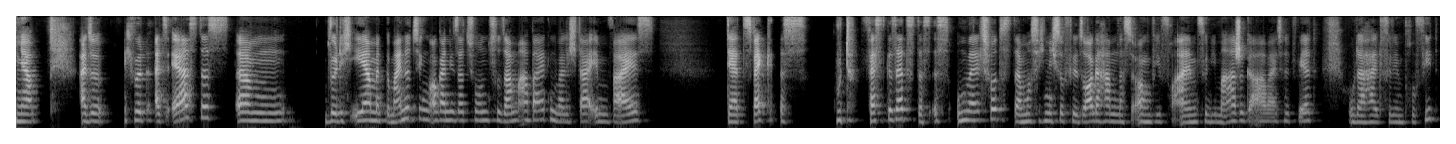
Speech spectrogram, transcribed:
Ja, also ich würde als erstes ähm, würde ich eher mit gemeinnützigen Organisationen zusammenarbeiten, weil ich da eben weiß, der Zweck ist gut festgesetzt. Das ist Umweltschutz. Da muss ich nicht so viel Sorge haben, dass irgendwie vor allem für die Marge gearbeitet wird oder halt für den Profit.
